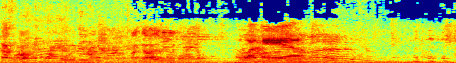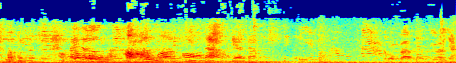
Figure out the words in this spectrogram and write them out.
Căng rồi. Vui đi. Bác ngồi đi cô này không? Đúng rồi mẹ Cho con ta cái đó nhặt.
